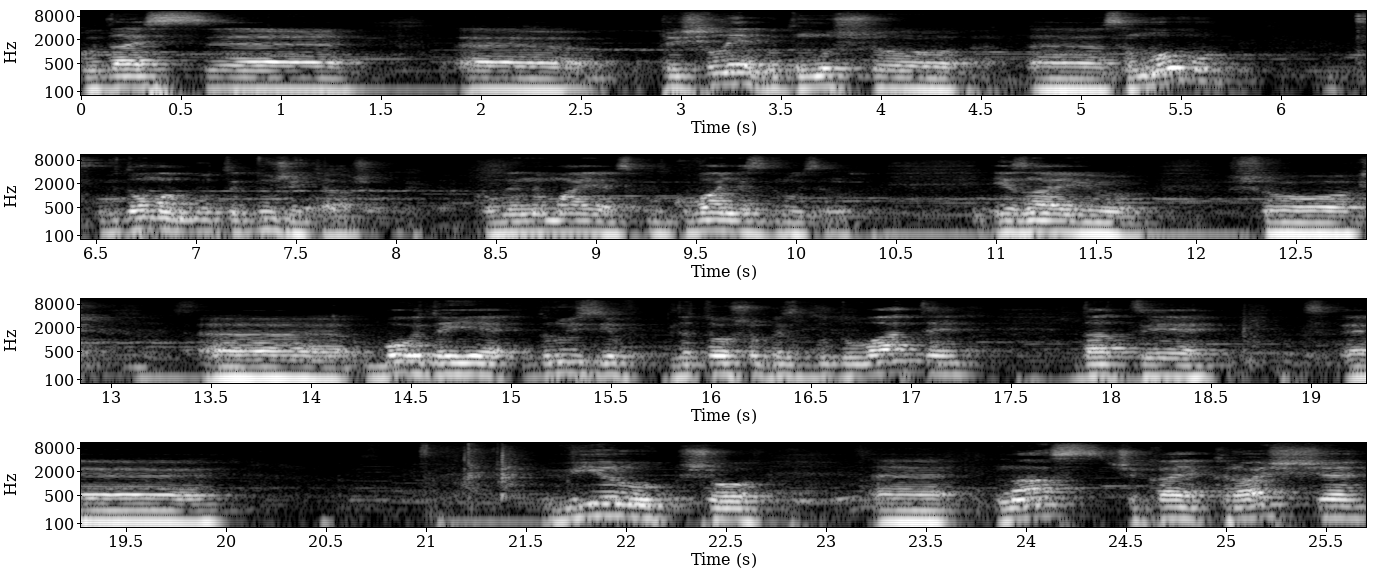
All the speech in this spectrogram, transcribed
кудись е, е, прийшли, бо тому що е, самому вдома бути дуже тяжко, коли немає спілкування з друзями. Я знаю що е, Бог дає друзів для того, щоб збудувати, дати е, віру, що е, нас чекає краще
